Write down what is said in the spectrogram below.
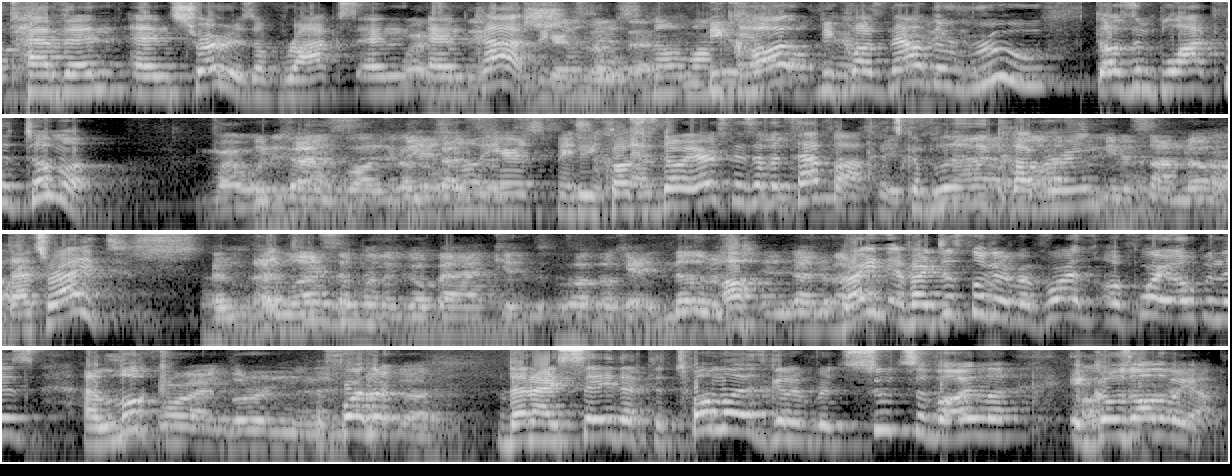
of teven and shredders of rocks and Why and did they- kash. Cares because there's no Because because now the roof doesn't block the tumah Why would it not Because- block it there's no airspace. because there's no airspace of a tefach. It's completely not- covering. it's not no. That's right. Un- Unless I'm gonna go back and, okay, in other words, Oh, uh, uh, right. If I just look at it before I, before I open this, I look. Before I learn, Before I learn- Then I say that the toma is going to ritzutz of oila. It goes all the way up.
